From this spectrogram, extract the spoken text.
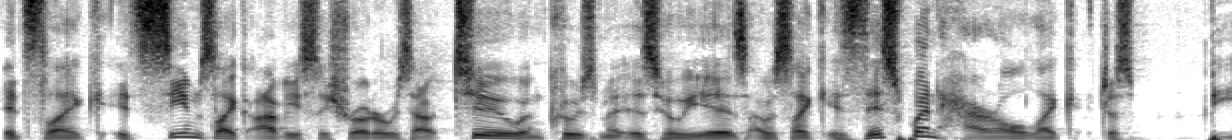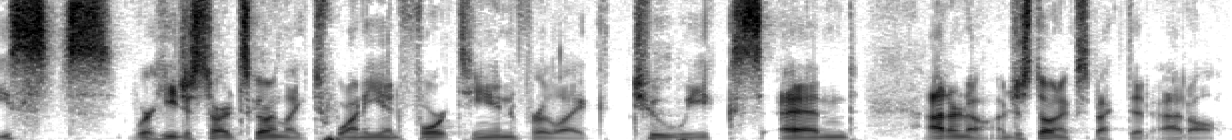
it's like it seems like obviously Schroeder was out too, and Kuzma is who he is. I was like, is this when Harrell like just beasts, where he just starts going like twenty and fourteen for like two weeks? And I don't know. I just don't expect it at all.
